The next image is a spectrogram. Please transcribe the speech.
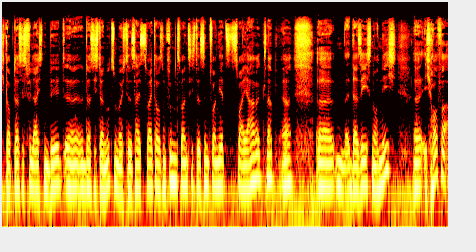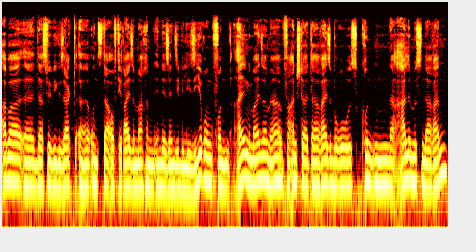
Ich glaube, das ist vielleicht ein Bild, äh, das ich da nutzen möchte. Das heißt 2025, das sind von jetzt zwei Jahre knapp. Ja. Äh, da sehe ich es noch nicht. Äh, ich hoffe aber, äh, dass wir, wie gesagt, uns da auf die Reise machen in der Sensibilisierung von allen gemeinsam, ja, Veranstalter, Reisebüros, Kunden, alle müssen daran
